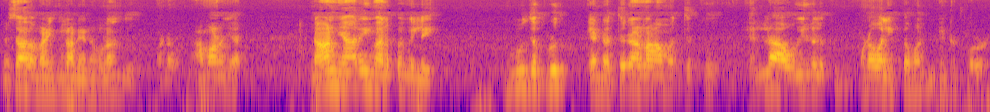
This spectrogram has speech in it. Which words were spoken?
பிரசாதம் வழங்கினான் என உணர்ந்து கொண்டவர் ராமானுஜர் நான் யாரையும் அனுப்பவில்லை. பூதபுருத் என்ற திருநாமத்துக்கு எல்லா உயிர்களுக்கும் உணவளிப்பவன் என்று பொருள்.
